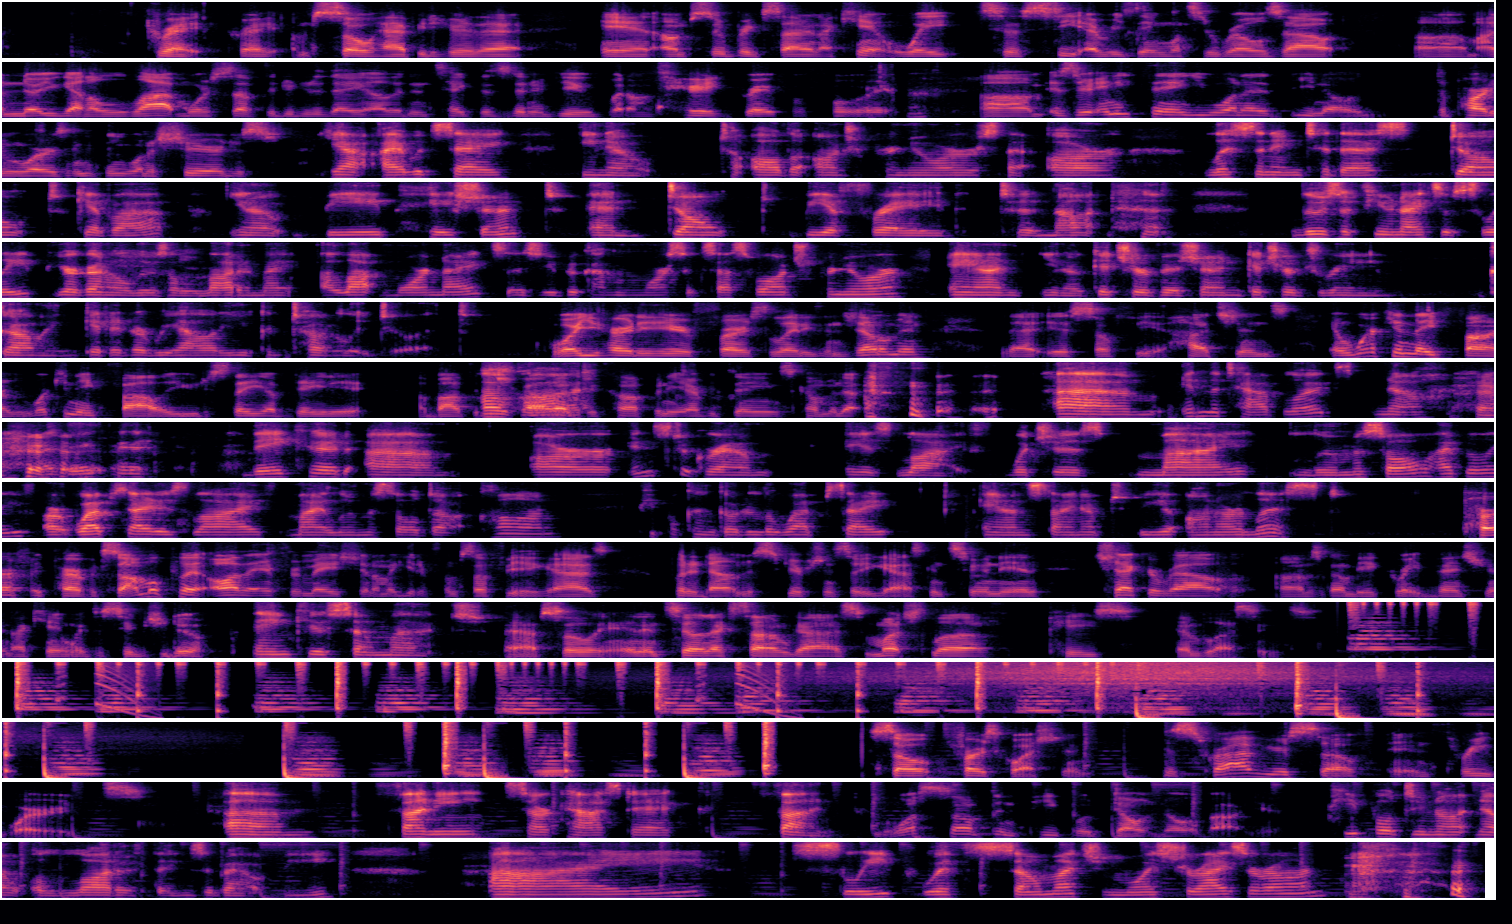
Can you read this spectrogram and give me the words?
Great, great. I'm so happy to hear that. And I'm super excited. I can't wait to see everything once it rolls out. Um, I know you got a lot more stuff to do today other than take this interview, but I'm very grateful for it. Um, is there anything you want to, you know, departing words, anything you want to share? Just yeah, I would say, you know, to all the entrepreneurs that are listening to this, don't give up. You know, be patient and don't be afraid to not lose a few nights of sleep. You're going to lose a lot of night, a lot more nights as you become a more successful entrepreneur. And you know, get your vision, get your dream going, get it a reality. You can totally do it. Well, you heard it here first, ladies and gentlemen. That is Sophia Hutchins. And where can they find you? Where can they follow you to stay updated about the oh, product, the company, everything's coming up? um, in the tabloids, no. they could, they could um, our Instagram is live, which is my Lumisol, I believe. Our website is live, mylumisol.com. People can go to the website and sign up to be on our list. Perfect, perfect. So I'm gonna put all the information. I'm gonna get it from Sophia, guys. Put it down in the description so you guys can tune in, check her out. Um, it's gonna be a great venture, and I can't wait to see what you do. Thank you so much. Absolutely. And until next time, guys. Much love, peace, and blessings. So, first question Describe yourself in three words. Um, funny, sarcastic, fun. What's something people don't know about you? People do not know a lot of things about me. I sleep with so much moisturizer on.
